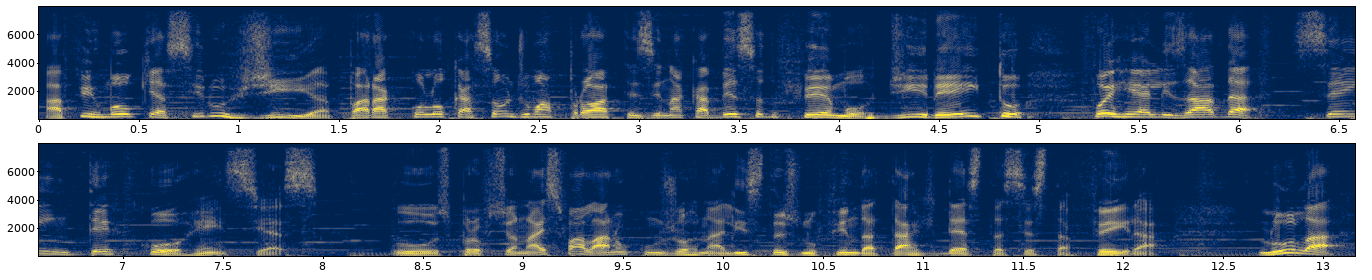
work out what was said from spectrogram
afirmou que a cirurgia para a colocação de uma prótese na cabeça do fêmur direito foi realizada sem intercorrências ocorrências. Os profissionais falaram com jornalistas no fim da tarde desta sexta-feira. Lula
